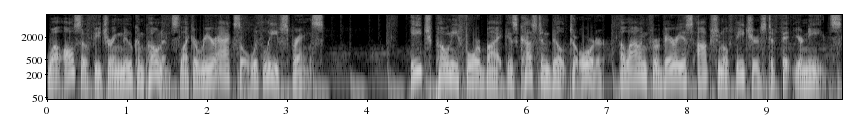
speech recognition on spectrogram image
while also featuring new components like a rear axle with leaf springs. Each Pony 4 bike is custom built to order, allowing for various optional features to fit your needs.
